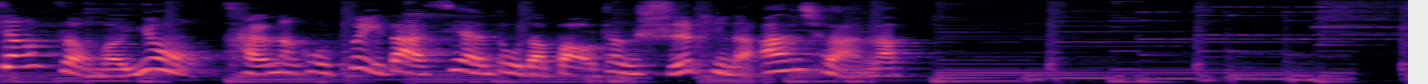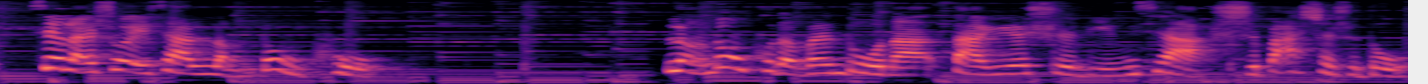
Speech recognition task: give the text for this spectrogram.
箱怎么用才能够最大限度的保证食品的安全呢？先来说一下冷冻库。冷冻库的温度呢，大约是零下十八摄氏度。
